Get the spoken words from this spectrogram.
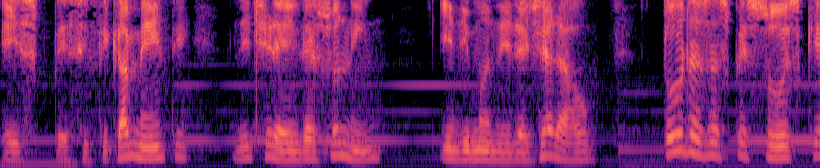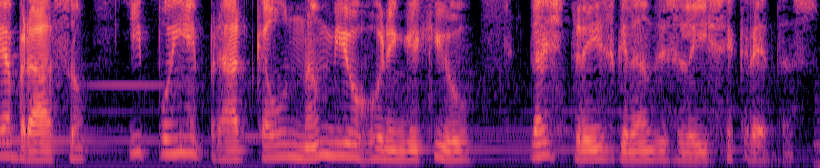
especificamente Nichiren Daishonin, e de maneira geral, todas as pessoas que abraçam e põem em prática o Nam-myoho Renge Kyo das três grandes leis secretas.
